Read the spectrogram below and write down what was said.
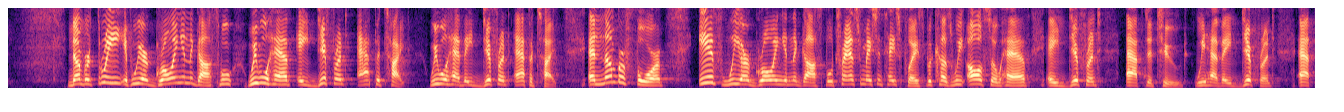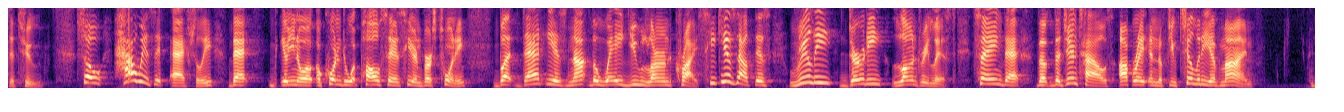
Number three, if we are growing in the gospel, we will have a different appetite. We will have a different appetite. And number four, if we are growing in the gospel, transformation takes place because we also have a different aptitude. We have a different aptitude. So, how is it actually that, you know, according to what Paul says here in verse 20, but that is not the way you learned Christ. He gives out this really dirty laundry list saying that the, the Gentiles operate in the futility of mind,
